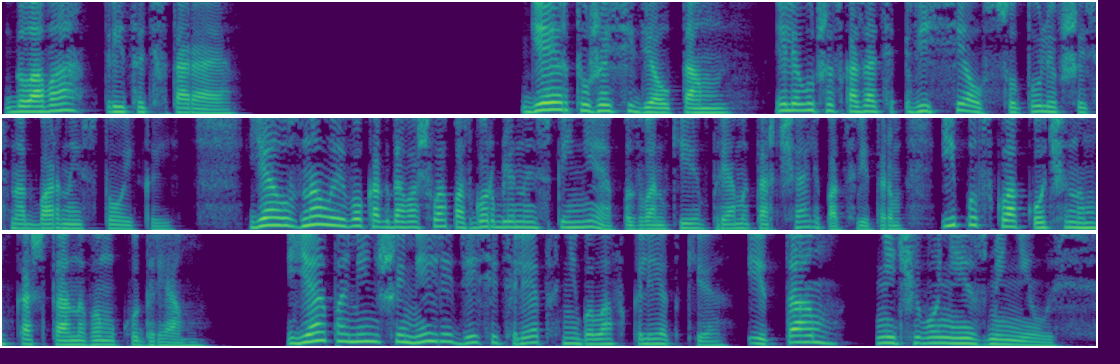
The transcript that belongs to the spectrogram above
Глава 32. Гейрт уже сидел там, или лучше сказать, висел, сутулившись над барной стойкой. Я узнала его, когда вошла по сгорбленной спине, позвонки прямо торчали под свитером и по всклокоченным каштановым кудрям. Я по меньшей мере десять лет не была в клетке, и там ничего не изменилось.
